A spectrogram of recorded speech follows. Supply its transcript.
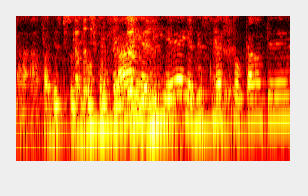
a, a fazer as pessoas Acaba se concentrarem ali, né? é, e às vezes começa a tocar tererê,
